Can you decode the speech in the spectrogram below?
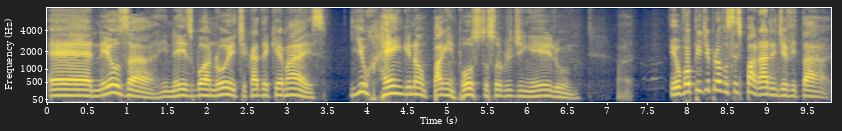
É, Neuza, Inês, boa noite. Cadê que mais? E o Heng não paga imposto sobre o dinheiro. Eu vou pedir para vocês pararem de evitar,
